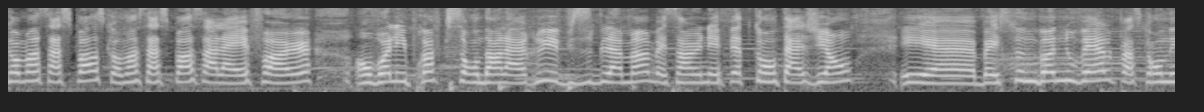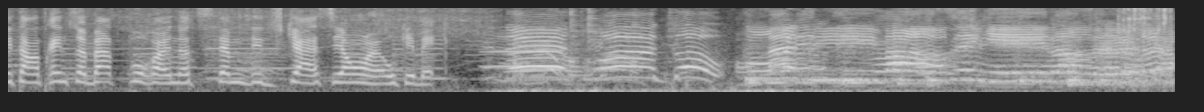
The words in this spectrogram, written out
comment ça se passe, comment ça se passe à la FAE. On voit les profs qui sont dans la rue et visiblement, bien, ça a un effet de contagion. Et euh, bien, c'est une bonne nouvelle parce qu'on est en train de se battre pour euh, notre système d'éducation euh, au Québec. Deux, trois, go! On m'a dit, va enseigner dans un local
